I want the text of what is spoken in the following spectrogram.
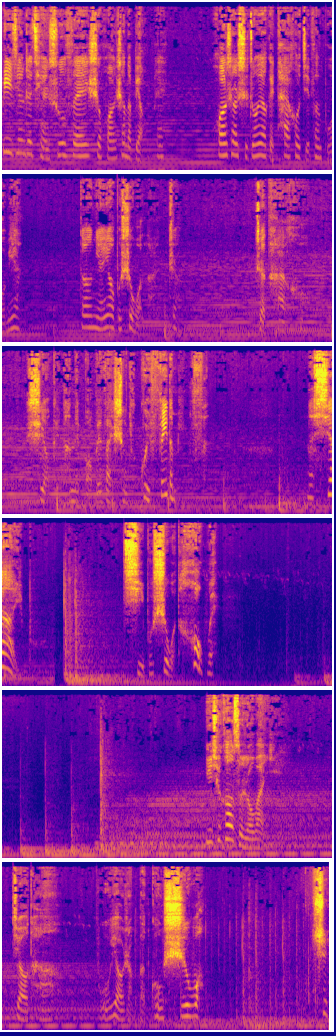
毕竟这浅淑妃是皇上的表妹，皇上始终要给太后几分薄面。当年要不是我拦着，这太后是要给她那宝贝外甥女贵妃的名分，那下一步岂不是我的后位？你去告诉柔婉仪，叫她不要让本宫失望。是。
